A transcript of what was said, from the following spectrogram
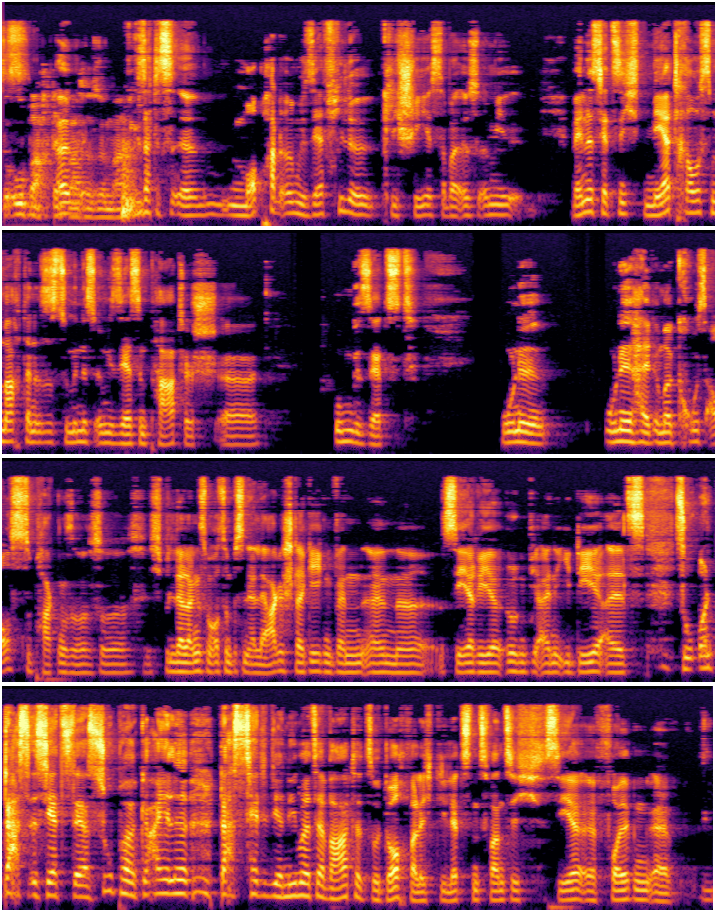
beobachtet, äh, was er so Wie macht. gesagt, das äh, Mob hat irgendwie sehr viele Klischees, aber ist irgendwie, wenn es jetzt nicht mehr draus macht, dann ist es zumindest irgendwie sehr sympathisch äh, umgesetzt. Ohne, ohne halt immer groß auszupacken. So, so. Ich bin da langsam auch so ein bisschen allergisch dagegen, wenn äh, eine Serie irgendwie eine Idee als so, und das ist jetzt der super geile, das hättet ihr niemals erwartet. So doch, weil ich die letzten 20 Ser äh, Folgen, äh, die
